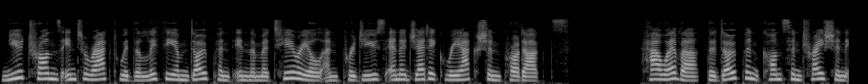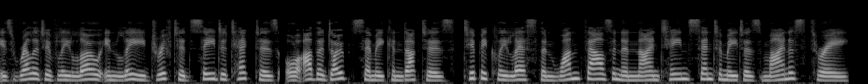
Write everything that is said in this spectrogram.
Neutrons interact with the lithium dopant in the material and produce energetic reaction products. However, the dopant concentration is relatively low in Li-drifted Si detectors or other doped semiconductors, typically less than 1019 cm-3.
